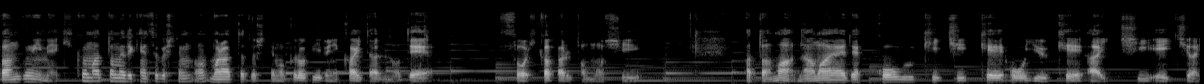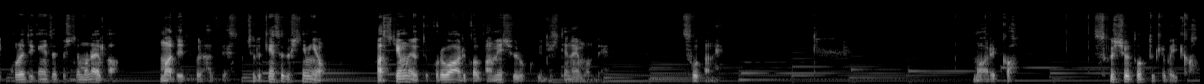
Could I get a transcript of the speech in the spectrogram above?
番組名、聞くまとめで検索してもらったとしても、プロフィールに書いてあるので、そう引っかかると思うし、あとはまあ、名前で、こうきち、K-O-U-K-I-C-H-I。これで検索してもらえば、まあ出てくるはずです。ちょっと検索してみよう。あ、してみようって、これはあれか、画面収録できてないもんね。そうだね。まああれか。スクショ撮っとけばいいか。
